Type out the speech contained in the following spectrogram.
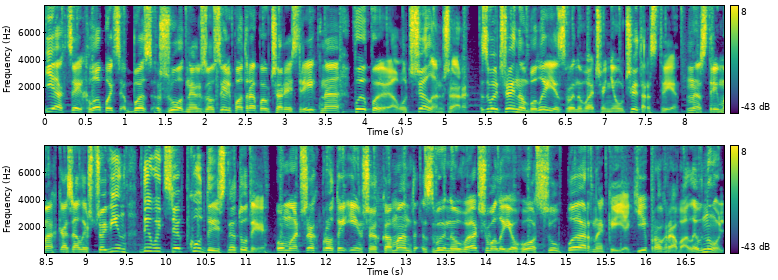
Як цей хлопець без жодних зусиль потрапив через рік на FPL Challenger? Звичайно, були і звинувачення у читерстві. На стрімах казали, що він дивиться кудись не туди. У матчах проти інших команд звинувачували його суперники, які програвали в нуль.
